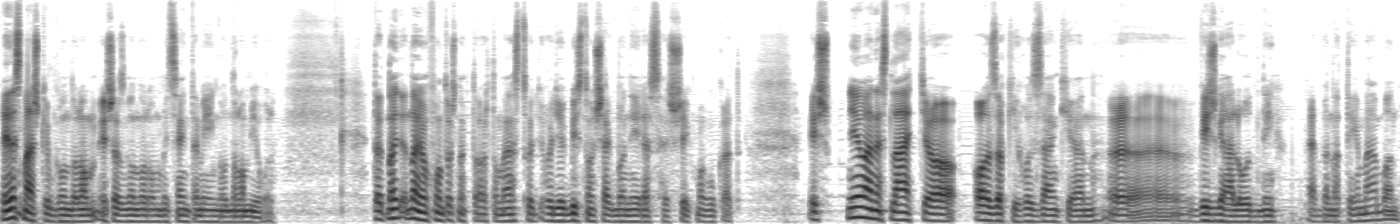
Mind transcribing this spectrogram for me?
De én ezt másképp gondolom, és azt gondolom, hogy szerintem én gondolom jól. Tehát nagy, nagyon fontosnak tartom ezt, hogy, hogy ők biztonságban érezhessék magukat. És nyilván ezt látja az, aki hozzánk jön ö, vizsgálódni ebben a témában.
